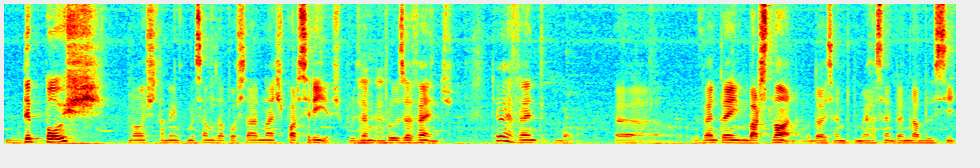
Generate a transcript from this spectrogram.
depois nós também começamos a apostar nas parcerias, por exemplo, Uhum. para os eventos. Tem um evento, bom, uh, o evento é em Barcelona, vou dar exemplo do mais recente MWC.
